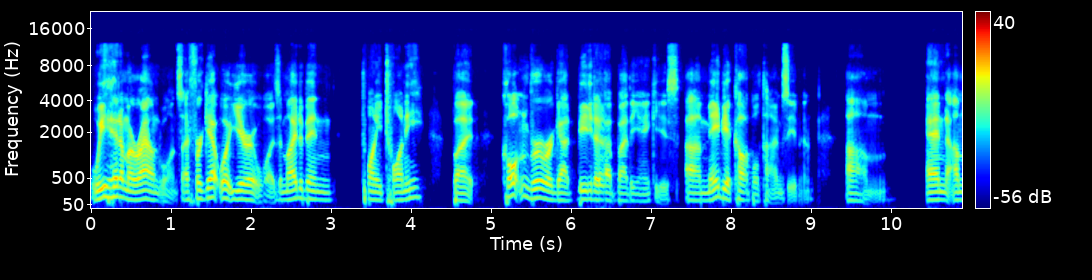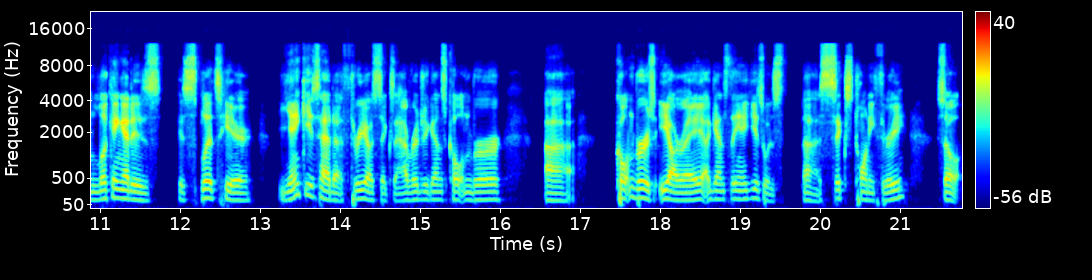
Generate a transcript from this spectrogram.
we hit him around once. I forget what year it was. It might have been 2020, but Colten Brewer got beat up by the Yankees, uh, maybe a couple times even. Um, and I'm looking at his his splits here. Yankees had a 306 average against Colten Brewer. Uh, Colten Brewer's ERA against the Yankees was uh, 623. So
